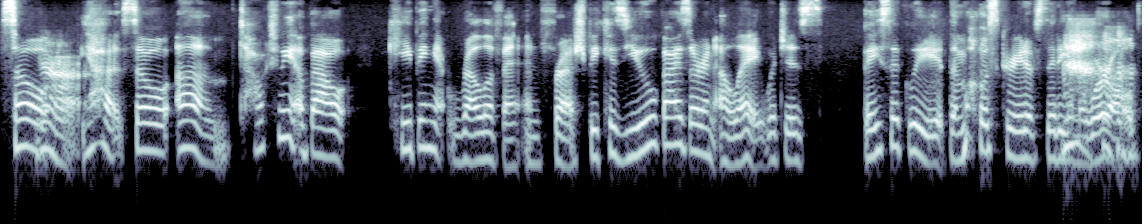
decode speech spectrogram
So yeah, yeah. So um, talk to me about keeping it relevant and fresh because you guys are in LA, which is basically the most creative city in the world.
